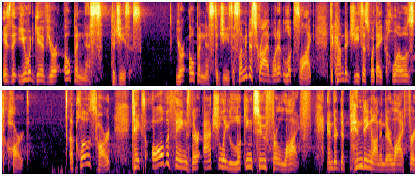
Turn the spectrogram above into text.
is that you would give your openness to Jesus. Your openness to Jesus. Let me describe what it looks like to come to Jesus with a closed heart. A closed heart takes all the things they're actually looking to for life and they're depending on in their life for,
